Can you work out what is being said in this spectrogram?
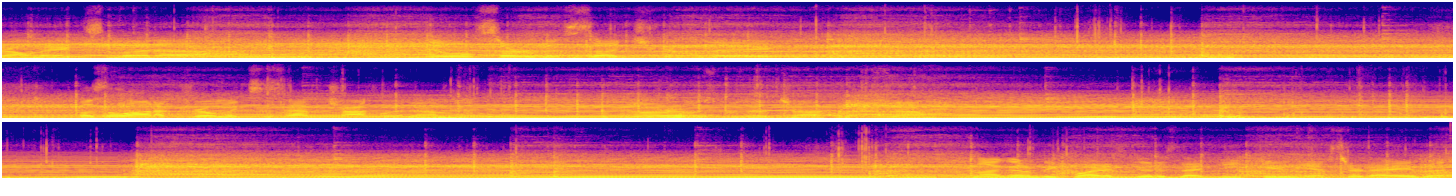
trail mix, but uh, it will serve as such for today. Plus, a lot of trail mixes have chocolate in them. I don't really supposed to have chocolate, so. Not going to be quite as good as that DQ yesterday, but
